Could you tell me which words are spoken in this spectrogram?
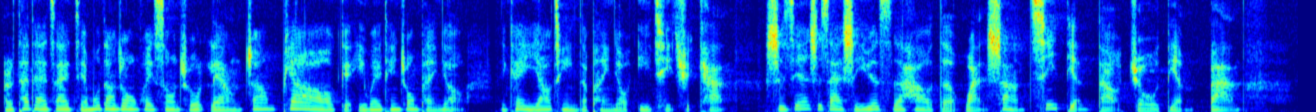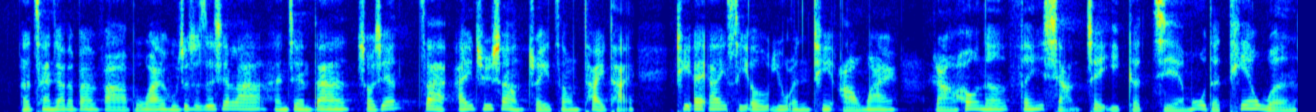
而太太在节目当中会送出两张票给一位听众朋友，你可以邀请你的朋友一起去看。时间是在十一月四号的晚上七点到九点半，而参加的办法不外乎就是这些啦，很简单。首先在 IG 上追踪太太 T A I C O U N T R Y，然后呢，分享这一个节目的贴文，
